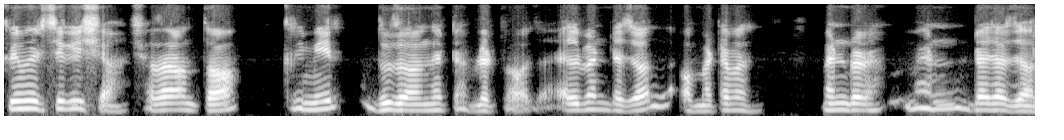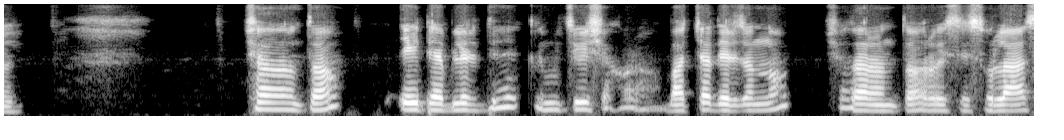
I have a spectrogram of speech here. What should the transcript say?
কৃমির চিকিৎসা, সাধারণত কৃমির দু ধরনের ট্যাবলেট পাওয়া যায়। অ্যালবেন্ডাজল ও ম্যান্ডাজাজল সাধারণত এই ট্যাবলেট দিয়ে কৃমি চিকিৎসা করা বাচ্চাদের জন্য সাধারণত রয়েছে সোলাস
